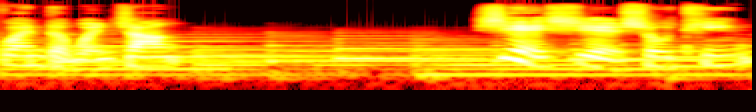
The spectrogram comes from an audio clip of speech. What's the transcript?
关的文章。谢谢收听。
